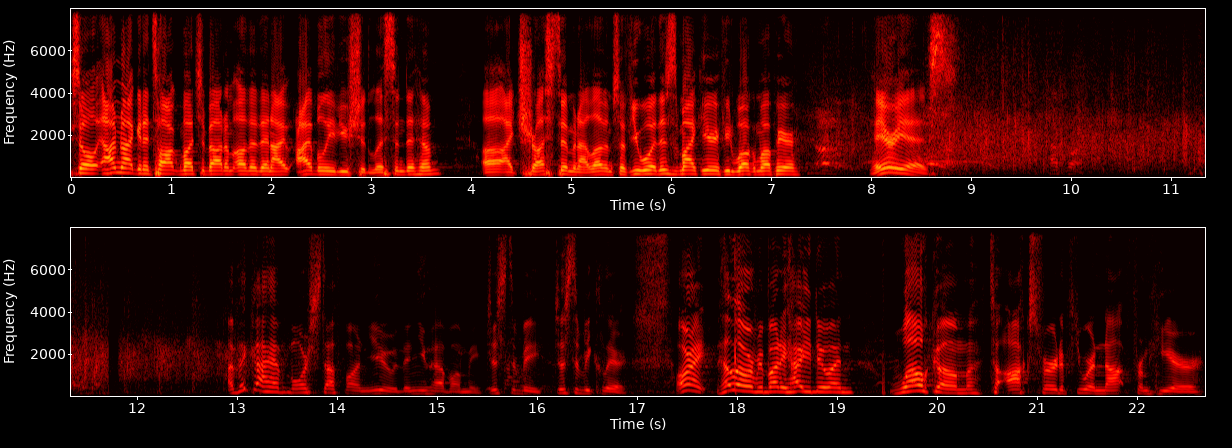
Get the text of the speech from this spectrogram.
so I'm not going to talk much about him other than I, I believe you should listen to him. Uh, I trust him and I love him. So if you would, this is Mike here. If you'd welcome up here. Here he is. I think I have more stuff on you than you have on me. Just to be just to be clear. All right, hello everybody. How you doing? Welcome to Oxford. If you are not from here,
